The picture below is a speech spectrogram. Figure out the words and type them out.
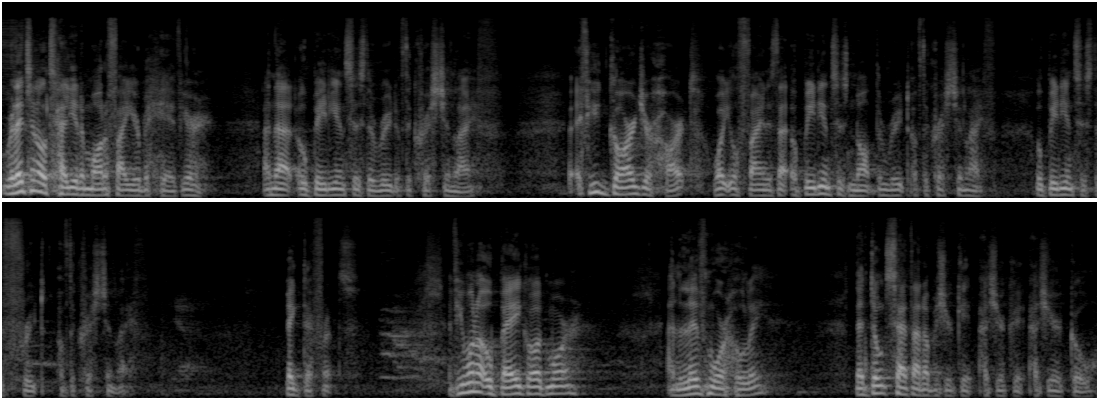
religion will tell you to modify your behavior and that obedience is the root of the Christian life. If you guard your heart, what you'll find is that obedience is not the root of the Christian life. Obedience is the fruit of the Christian life. Big difference. If you want to obey God more and live more holy, then don't set that up as your, as your, as your goal.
